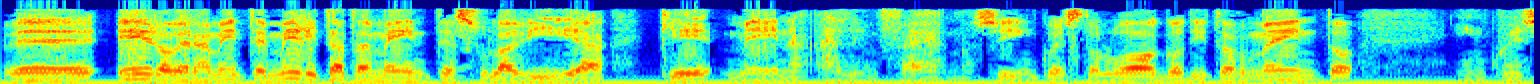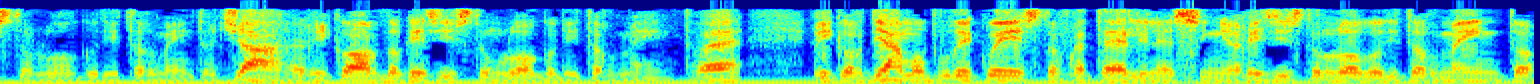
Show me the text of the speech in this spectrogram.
eh, ero veramente meritatamente sulla via che mena all'inferno, sì, in questo luogo di tormento in questo luogo di tormento. Già, ricordo che esiste un luogo di tormento, eh? Ricordiamo pure questo, fratelli nel Signore, esiste un luogo di tormento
